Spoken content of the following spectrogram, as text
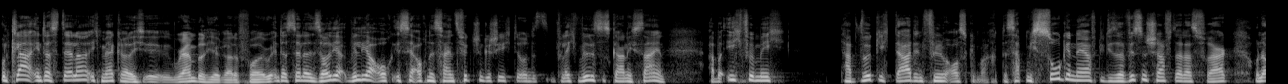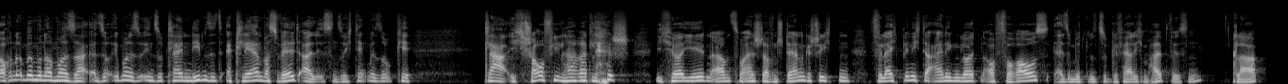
und klar, Interstellar, ich merke gerade, ich äh, ramble hier gerade voll. Interstellar soll ja, will ja auch, ist ja auch eine Science-Fiction-Geschichte und es, vielleicht will es es gar nicht sein. Aber ich für mich habe wirklich da den Film ausgemacht. Das hat mich so genervt, wie dieser Wissenschaftler das fragt und auch immer noch mal sagt, also immer so in so kleinen Nebensitz erklären, was Weltall ist und so. Ich denke mir so, okay, klar, ich schaue viel Harald Lesch, ich höre jeden Abend zum Einschlafen Sternengeschichten. Vielleicht bin ich da einigen Leuten auch voraus, also mit, mit so gefährlichem Halbwissen, klar.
